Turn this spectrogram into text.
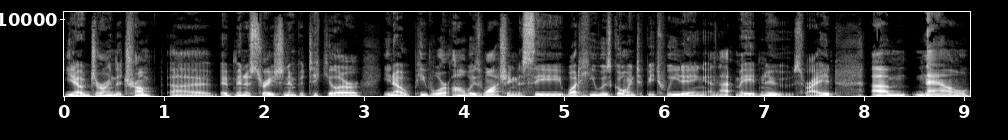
you know, during the Trump uh, administration in particular, you know, people were always watching to see what he was going to be tweeting, and that made news, right? Um, now,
